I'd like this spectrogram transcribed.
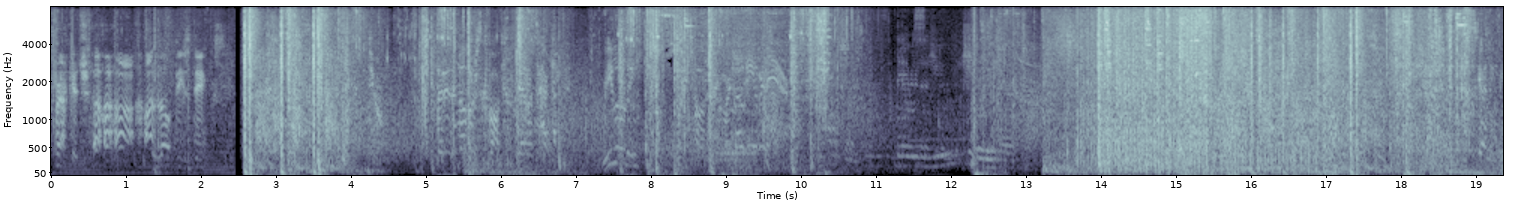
Care package. I love these things. There is another squad. They're attacking. Reloading. There is a new kill leader. Scanning me.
